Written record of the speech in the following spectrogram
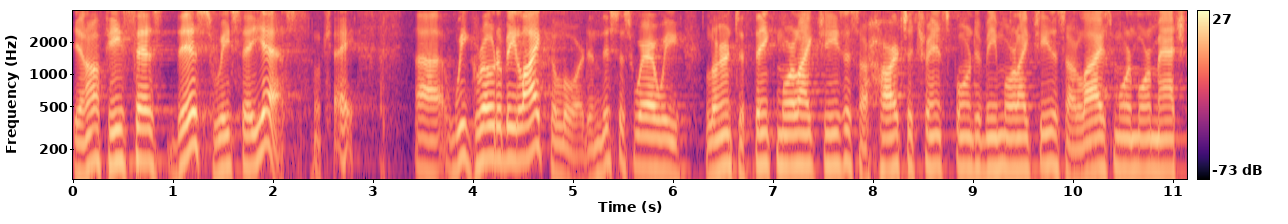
you know, if he says this, we say yes, okay? Uh, we grow to be like the Lord. And this is where we learn to think more like Jesus. Our hearts are transformed to be more like Jesus. Our lives more and more match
